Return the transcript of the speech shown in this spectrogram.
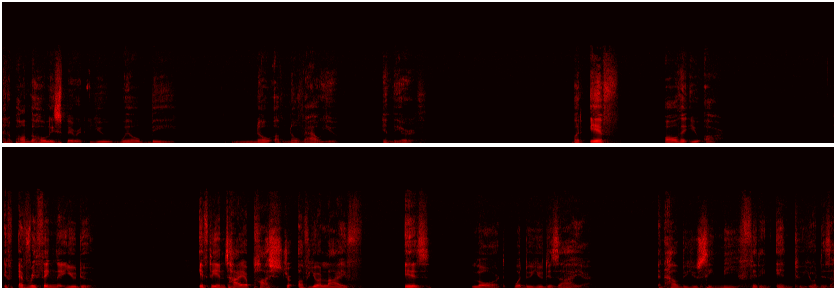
and upon the Holy Spirit, you will be no of no value in the earth. But if all that you are, if everything that you do, if the entire posture of your life is, Lord, what do you desire? And how do you see me fitting into your desire?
